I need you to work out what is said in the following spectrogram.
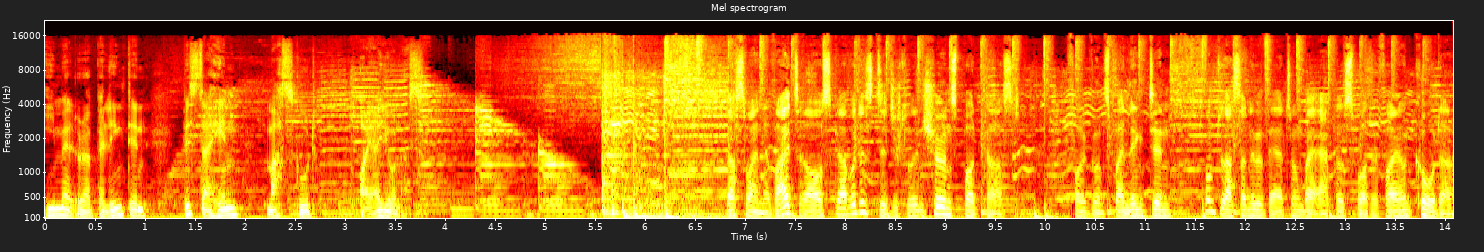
E-Mail oder per LinkedIn. Bis dahin, macht's gut, euer Jonas. Das war eine weitere Ausgabe des Digital Insurance Podcast. Folge uns bei LinkedIn und lass eine Bewertung bei Apple, Spotify und Koda.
